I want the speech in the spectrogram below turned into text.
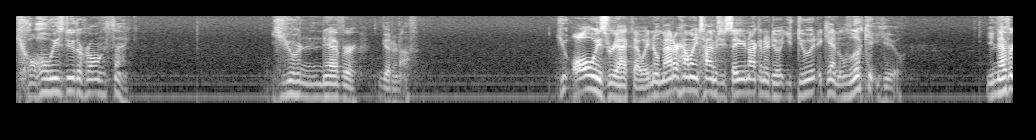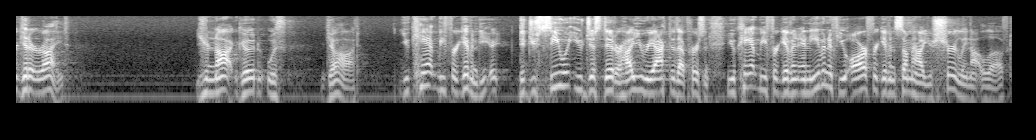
You always do the wrong thing. You're never good enough. You always react that way. No matter how many times you say you're not going to do it, you do it again. Look at you. You never get it right. You're not good with God. You can't be forgiven. You, did you see what you just did or how you reacted to that person? You can't be forgiven. And even if you are forgiven somehow, you're surely not loved.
